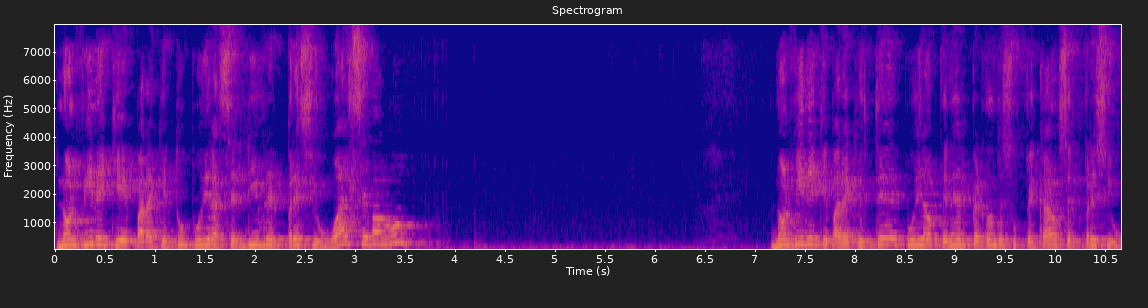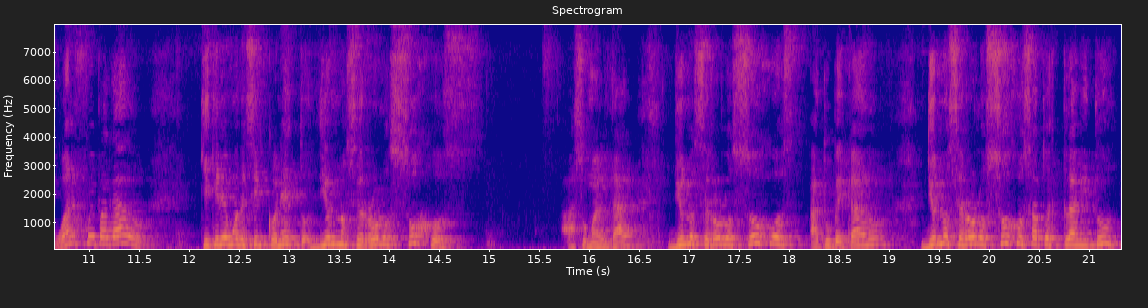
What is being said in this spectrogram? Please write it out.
No olvide que para que tú pudieras ser libre el precio igual se pagó. No olvide que para que usted pudiera obtener el perdón de sus pecados el precio igual fue pagado. ¿Qué queremos decir con esto? Dios no cerró los ojos a su maldad. Dios no cerró los ojos a tu pecado. Dios no cerró los ojos a tu esclavitud.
